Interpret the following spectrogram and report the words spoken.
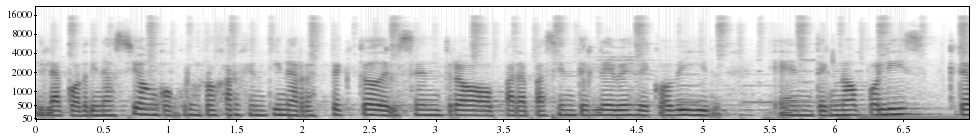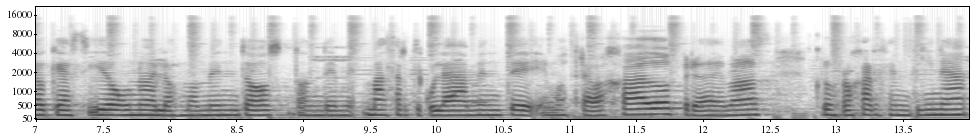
y la coordinación con Cruz Roja Argentina respecto del Centro para Pacientes Leves de COVID en Tecnópolis, creo que ha sido uno de los momentos donde más articuladamente hemos trabajado, pero además Cruz Roja Argentina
